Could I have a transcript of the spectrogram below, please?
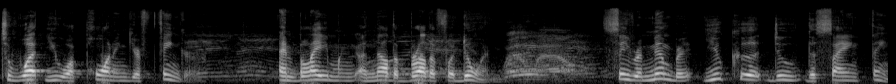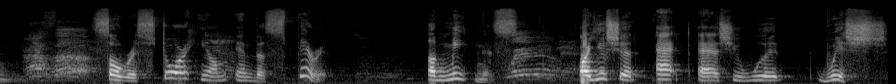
to what you are pointing your finger and blaming another brother for doing. See, remember, you could do the same thing. So restore him in the spirit of meekness, or you should act as you would wish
